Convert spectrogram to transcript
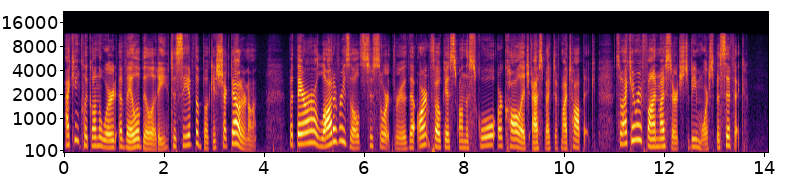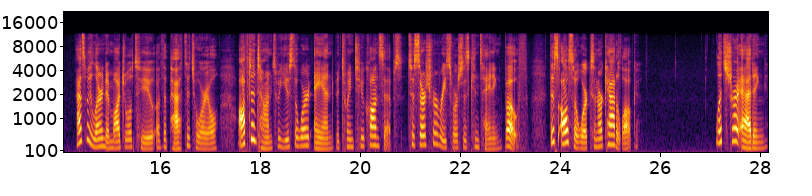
I can click on the word Availability to see if the book is checked out or not but there are a lot of results to sort through that aren't focused on the school or college aspect of my topic, so I can refine my search to be more specific. As we learned in Module 2 of the PATH tutorial, oftentimes we use the word AND between two concepts to search for resources containing both. This also works in our catalog. Let's try adding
